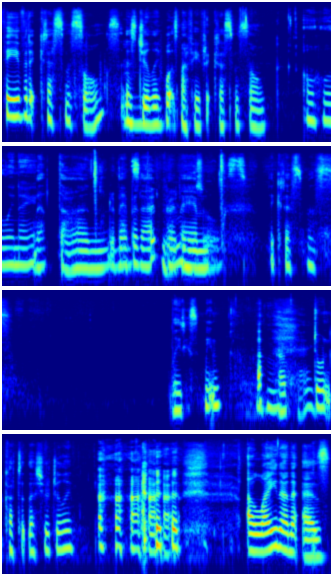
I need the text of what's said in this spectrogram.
favourite Christmas songs is Julie. What's my favourite Christmas song? Oh, holy night. Well done. Remember That's that good for memory, um, the Christmas ladies' meeting. okay Don't cut it this year, Julie. a line in it is,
